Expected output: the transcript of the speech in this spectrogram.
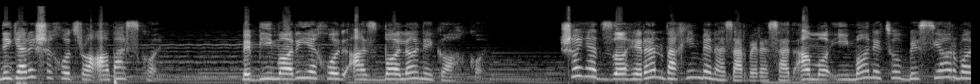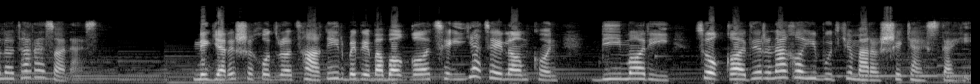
نگرش خود را عوض کن. به بیماری خود از بالا نگاه کن. شاید ظاهرا وخیم به نظر برسد اما ایمان تو بسیار بالاتر از آن است. نگرش خود را تغییر بده و با قاطعیت اعلام کن بیماری تو قادر نخواهی بود که مرا شکست دهی.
